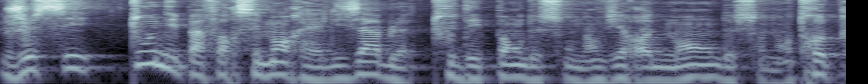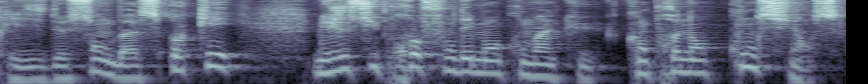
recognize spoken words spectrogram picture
Je sais, tout n'est pas forcément réalisable, tout dépend de son environnement, de son entreprise, de son boss, ok, mais je suis profondément convaincu qu'en prenant conscience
